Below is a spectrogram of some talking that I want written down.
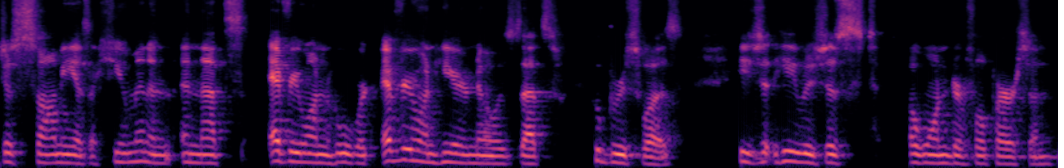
just saw me as a human, and and that's everyone who worked. everyone here knows that's who Bruce was. He's he was just a wonderful person,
